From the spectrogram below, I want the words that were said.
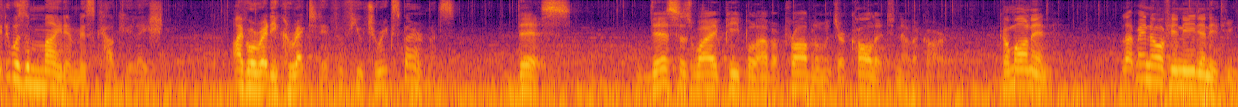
It was a minor miscalculation. I've already corrected it for future experiments. This. This is why people have a problem with your college, Nelacar. Come on in. Let me know if you need anything,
